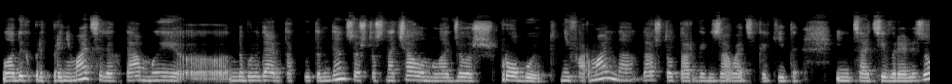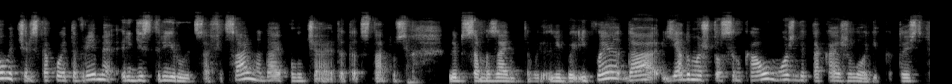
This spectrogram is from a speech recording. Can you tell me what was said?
молодых предпринимателях, да, мы э, наблюдаем такую тенденцию, что сначала молодежь пробует неформально да, что-то организовать, какие-то инициативы реализовывать, через какое-то время регистрируется официально да, и получает этот статус либо самозанятого, либо ИП. Да. Я думаю, что с НКО может быть такая же логика. То есть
